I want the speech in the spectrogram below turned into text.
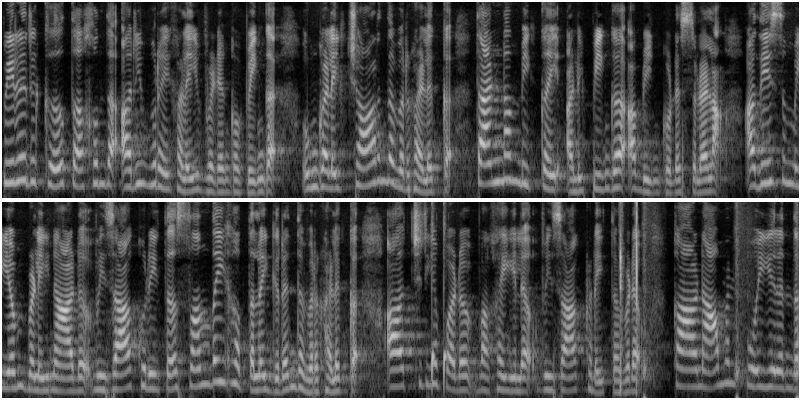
பிறருக்கு தகுந்த அறிவுரைகளை விளங்குவீங்க உங்களை சார்ந்தவர்களுக்கு தன்னம்பிக்கை அளிப்பீங்க அப்படின்னு கூட சொல்லலாம். அதே சமயம் வெளிநாடு விசா குறித்த சந்தேகத்தில் இருந்தவர்களுக்கு ஆச்சரியப்படும் வகையில் விசா கிடைத்துவிடும். காணாமல் போயிருந்த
